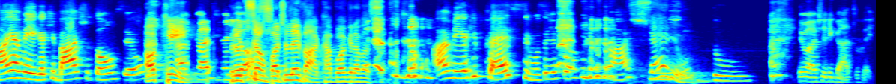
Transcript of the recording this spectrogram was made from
Ai, amiga, que baixo o tom seu. Ok, Ah, ele produção, pode levar, acabou a gravação. Amiga, que péssimo. Você já ficou com aquele macho. Sério? lindo. Eu acho ele gato, velho.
